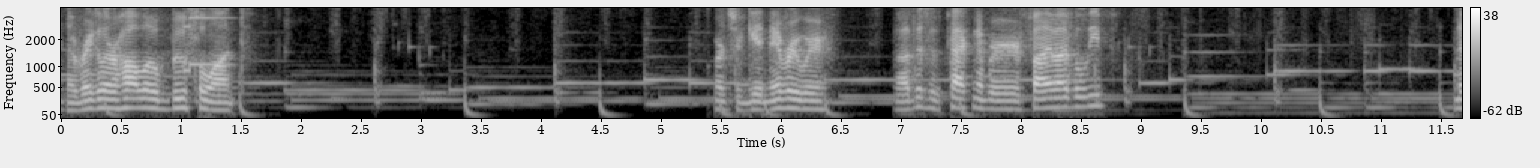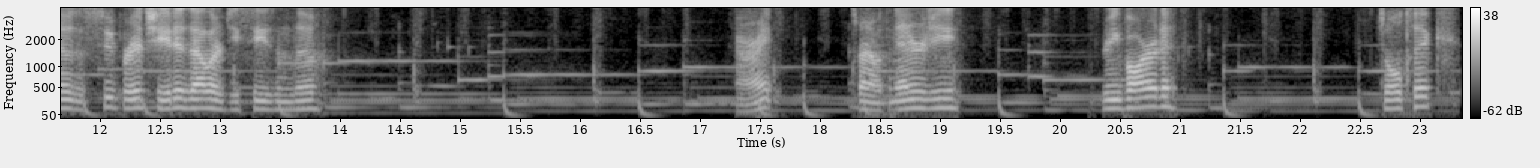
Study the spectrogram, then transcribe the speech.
And a regular hollow Bouffalant. Cards are getting everywhere. Uh, this is pack number five, I believe. Nose is super itchy. It is allergy season, though. Alright. Starting out with an energy. Revard. Joltik.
